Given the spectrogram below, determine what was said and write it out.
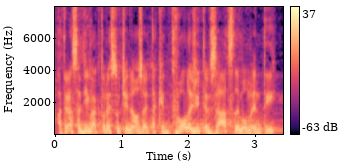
a teraz sa díva, ktoré sú tie naozaj také dôležité, vzácne momenty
